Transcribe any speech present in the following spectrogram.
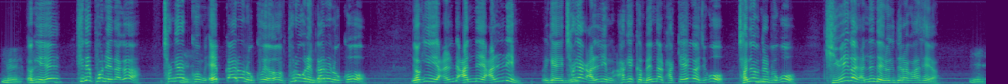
네. 여기에 휴대폰에다가 청약 홈 앱 깔아놓고요 프로그램 네. 깔아놓고 여기 알- 안내 알림 이렇게 청약 알림 하게끔 맨날 받게 해가지고 자녀분들 보고 기회가 났는데 여기 넣으라고 하세요. 예.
